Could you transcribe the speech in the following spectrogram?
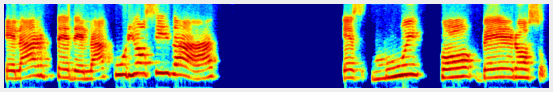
El arte de la curiosidad es muy poderoso.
